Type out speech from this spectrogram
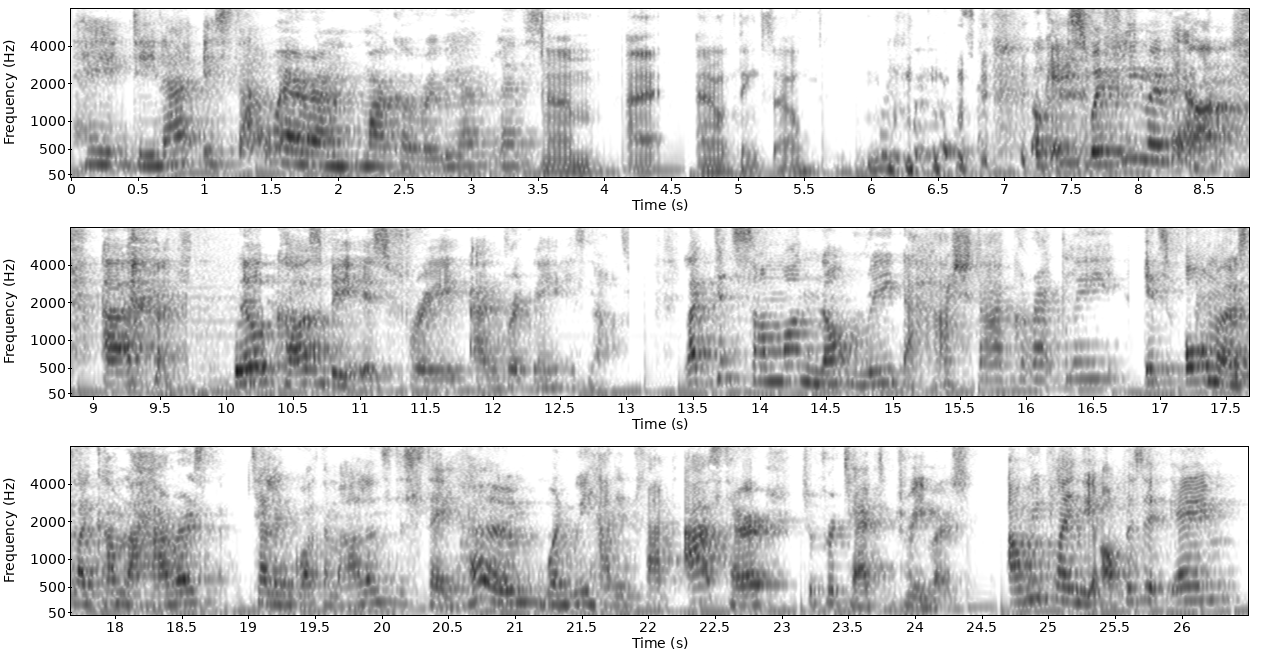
Hey, Dina, is that where um, Marco Rubio lives? Um, I I don't think so. okay, swiftly moving on. Uh, Bill Cosby is free and Britney is not. Like, did someone not read the hashtag correctly? It's almost like Kamala Harris telling Guatemalans to stay home when we had, in fact, asked her to protect dreamers. Are we playing the opposite game?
